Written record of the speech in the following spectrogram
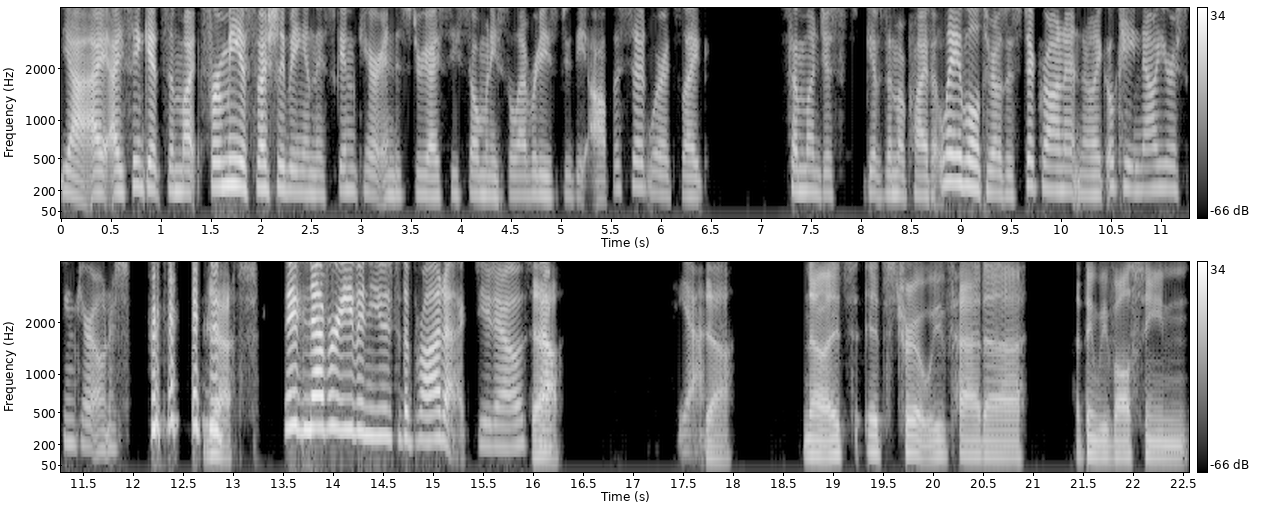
yeah, I, I think it's a much for me, especially being in the skincare industry, I see so many celebrities do the opposite, where it's like someone just gives them a private label, throws a sticker on it, and they're like, okay, now you're a skincare owner. Yes. They've never even used the product, you know? So Yeah. yeah. Yeah. No, it's it's true. We've had uh I think we've all seen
